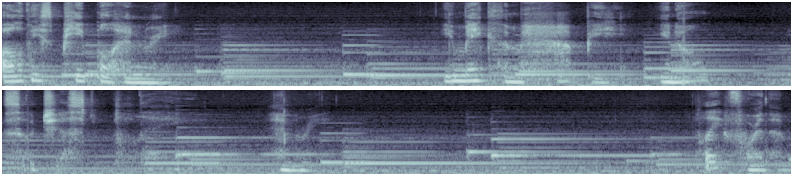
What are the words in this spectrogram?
All these people, Henry. You make them happy, you know? So just play, Henry. Play for them.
